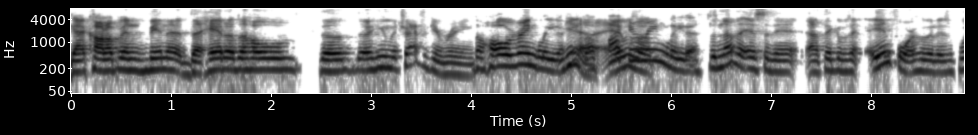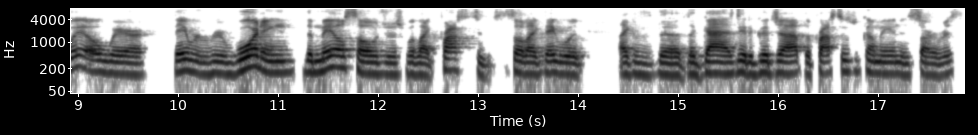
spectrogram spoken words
got caught up in being a, the head of the whole the the human trafficking ring. The whole ringleader. Yeah, He's a fucking ringleader. Another incident, I think it was in Fort Hood as well, where they were rewarding the male soldiers with like prostitutes. So like they would like if the the guys did a good job, the prostitutes would come in and service,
